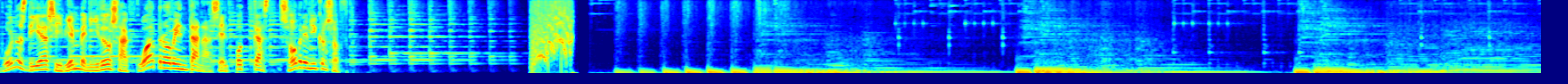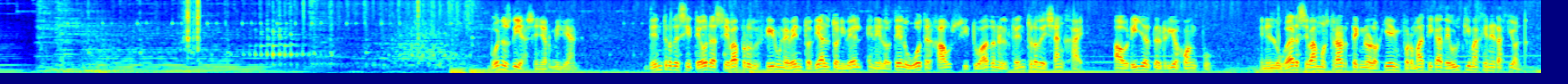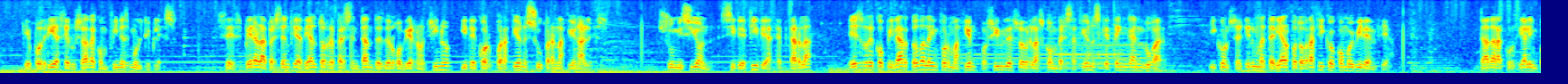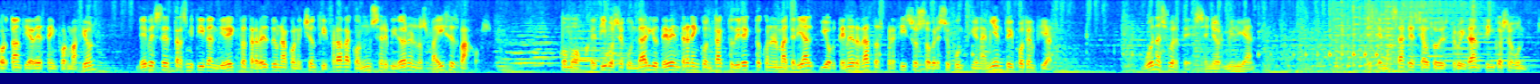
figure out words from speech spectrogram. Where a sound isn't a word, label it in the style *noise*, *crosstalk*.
Buenos días y bienvenidos a Cuatro Ventanas, el podcast sobre Microsoft. Buenos días, señor Milian. Dentro de siete horas se va a producir un evento de alto nivel en el Hotel Waterhouse situado en el centro de Shanghai, a orillas del río Huangpu. En el lugar se va a mostrar tecnología informática de última generación, que podría ser usada con fines múltiples. Se espera la presencia de altos representantes del gobierno chino y de corporaciones supranacionales. Su misión, si decide aceptarla, es recopilar toda la información posible sobre las conversaciones que tengan lugar y conseguir material fotográfico como evidencia. Dada la crucial importancia de esta información, debe ser transmitida en directo a través de una conexión cifrada con un servidor en los Países Bajos. Como objetivo secundario debe entrar en contacto directo con el material y obtener datos precisos sobre su funcionamiento y potencial. Buena suerte, señor Milian. Este mensaje se autodestruirá en 5 segundos.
